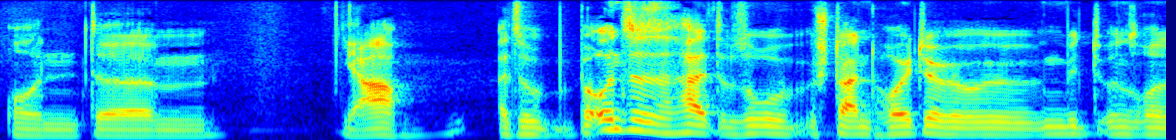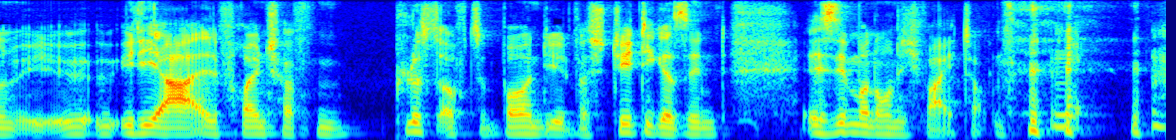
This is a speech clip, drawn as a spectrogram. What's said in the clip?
Und ähm, ja, also bei uns ist es halt so, Stand heute äh, mit unseren Idealfreundschaften Plus aufzubauen, die etwas stetiger sind, sind wir noch nicht weiter. Nee.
